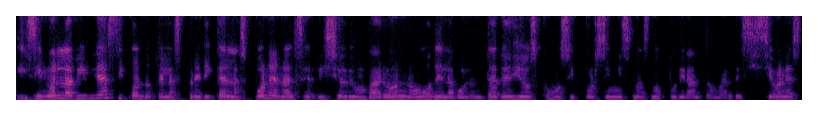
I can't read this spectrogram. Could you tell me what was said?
y si no en la Biblia, sí cuando te las predican, las ponen al servicio de un varón, ¿no? De la voluntad de Dios, como si por sí mismas no pudieran tomar decisiones.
